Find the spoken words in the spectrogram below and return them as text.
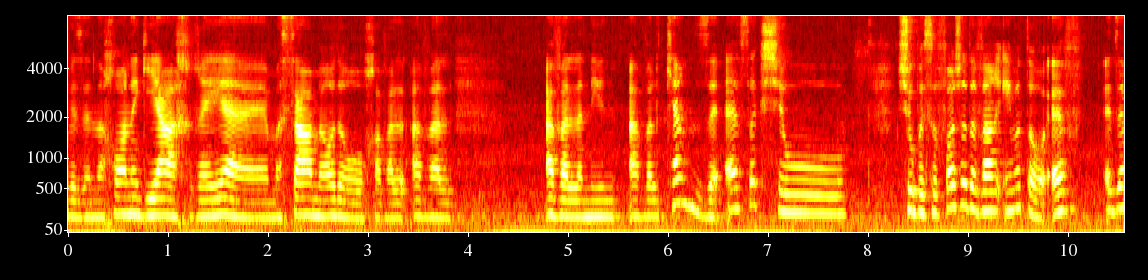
וזה נכון הגיע אחרי uh, מסע מאוד ארוך, אבל, אבל, אבל, אני, אבל כן, זה עסק שהוא, שהוא בסופו של דבר, אם אתה אוהב את זה,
